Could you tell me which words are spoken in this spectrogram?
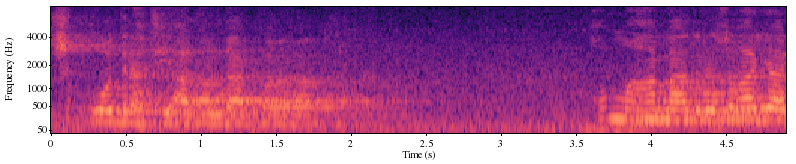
چه قدرتی الان در کار هست خب محمد رضا اگر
